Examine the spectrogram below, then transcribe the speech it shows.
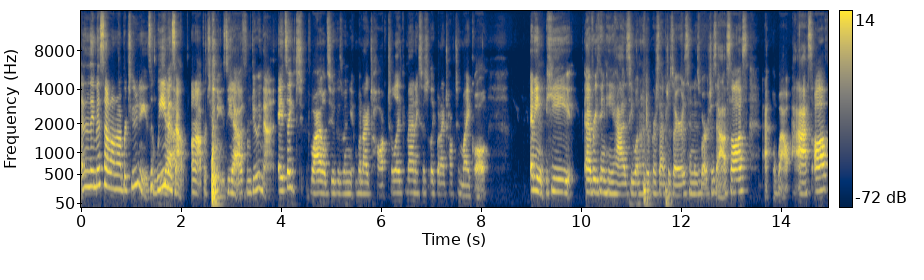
And then they miss out on opportunities. We miss out on opportunities Yeah. know from doing that. It's like wild too because when when I talk to like men, especially like when I talk to Michael, I mean he everything he has he 100% deserves and has worked his ass off. Wow, ass off.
